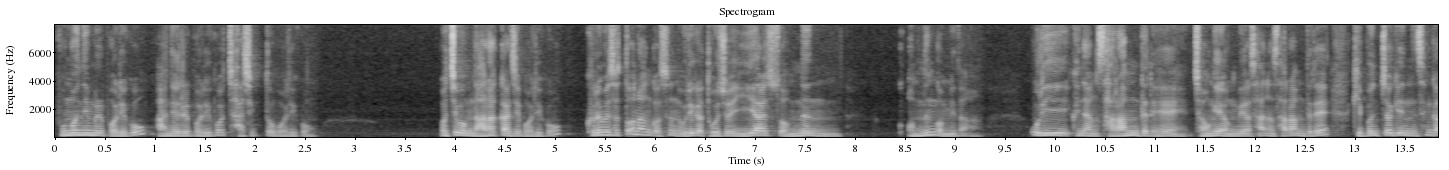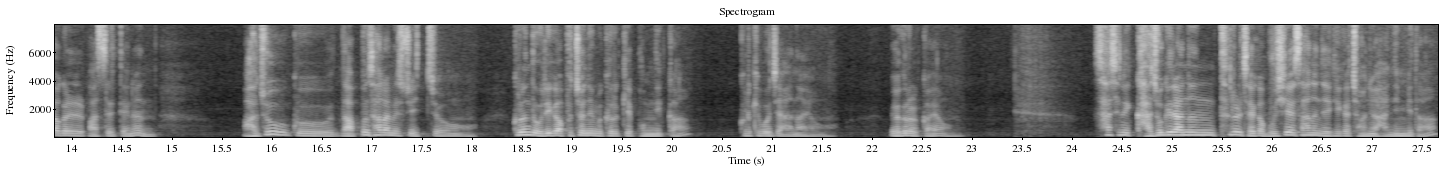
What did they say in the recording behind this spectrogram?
부모님을 버리고 아내를 버리고 자식도 버리고 어찌 보면 나라까지 버리고 그러면서 떠난 것은 우리가 도저히 이해할 수 없는 없는 겁니다. 우리 그냥 사람들의 정에 얽매여 사는 사람들의 기본적인 생각을 봤을 때는 아주 그 나쁜 사람일 수 있죠. 그런데 우리가 부처님을 그렇게 봅니까? 그렇게 보지 않아요. 왜 그럴까요? 사실 이 가족이라는 틀을 제가 무시해서 하는 얘기가 전혀 아닙니다.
